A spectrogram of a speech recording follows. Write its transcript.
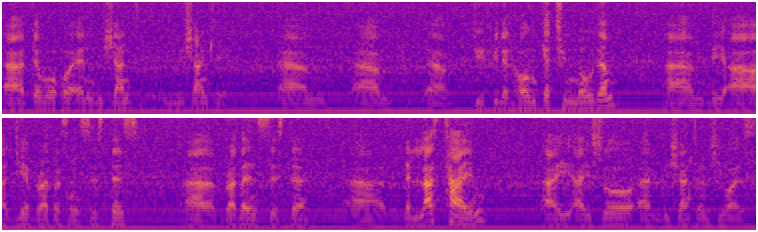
Uh, Teboho and Lushant, Lushantle. Um, uh, do you feel at home? Get to know them. Um, they are dear brothers and sisters, uh, brother and sister. Uh, the last time I, I saw uh, Lushantel, she was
